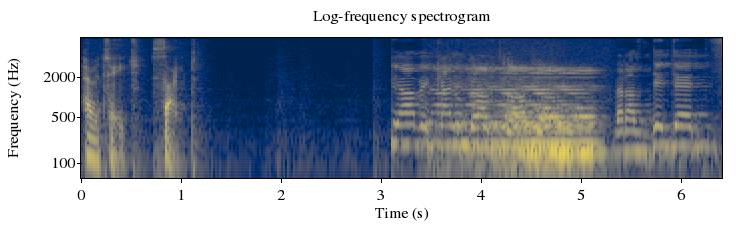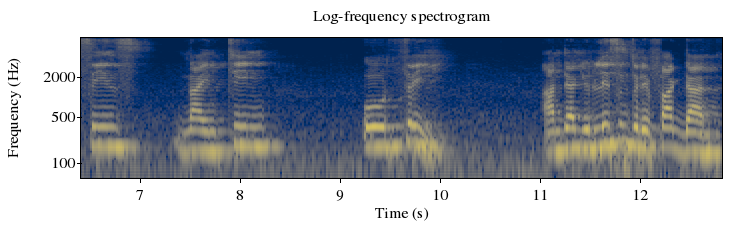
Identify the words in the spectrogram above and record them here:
heritage site. We have a Kano Golf Club that has dated since 1903. And then you listen to the fact that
